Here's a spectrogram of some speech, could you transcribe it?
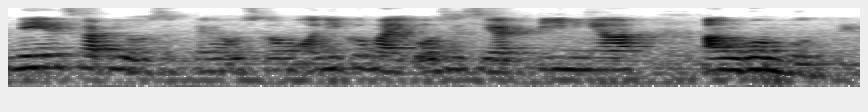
नेल्स का भी हो सकता है, उसको हम ओनिकोमाइकोसिस या टीनिया अंगुम बोलते हैं।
